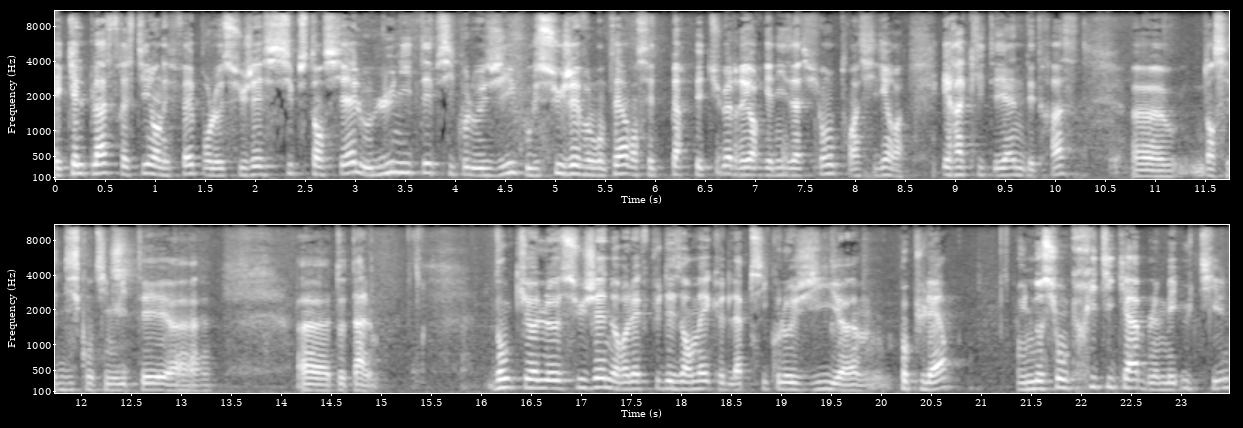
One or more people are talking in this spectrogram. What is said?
Et quelle place reste-t-il en effet pour le sujet substantiel ou l'unité psychologique ou le sujet volontaire dans cette perpétuelle réorganisation, pour ainsi dire, héraclitéenne des traces, euh, dans cette discontinuité euh, euh, totale? Donc le sujet ne relève plus désormais que de la psychologie populaire, une notion critiquable mais utile.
